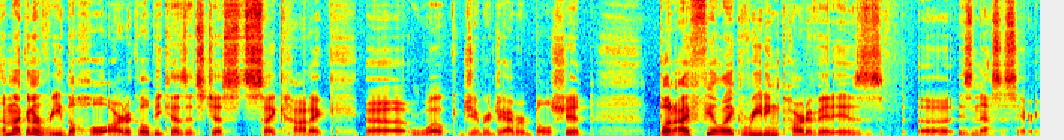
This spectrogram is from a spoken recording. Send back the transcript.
I'm not going to read the whole article because it's just psychotic, uh, woke, jibber jabber bullshit. But I feel like reading part of it is uh, is necessary.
